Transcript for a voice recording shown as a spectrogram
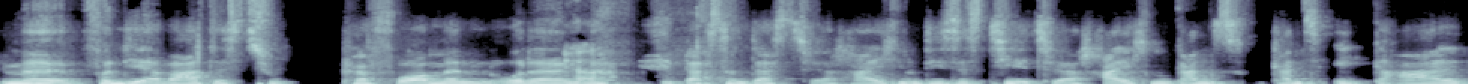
immer von dir erwartest zu performen oder ja. ne, das und das zu erreichen und dieses Ziel zu erreichen, ganz, ganz egal,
